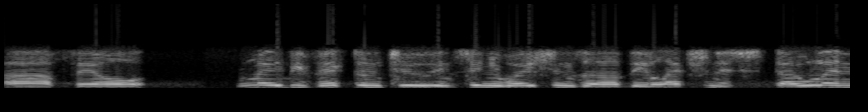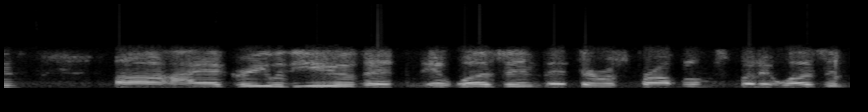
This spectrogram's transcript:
uh, feel maybe victim to insinuations of the election is stolen. Uh, I agree with you that it wasn't, that there was problems, but it wasn't.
